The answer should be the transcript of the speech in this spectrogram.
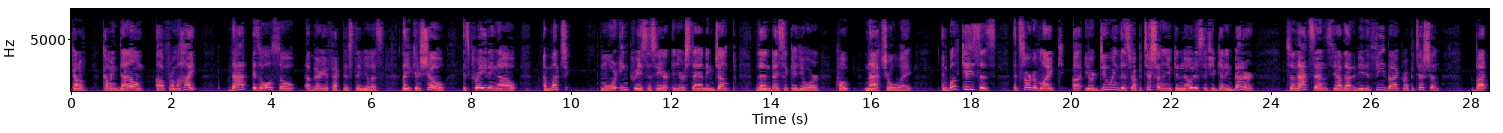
kind of coming down uh, from a height, that is also a very effective stimulus that you can show is creating now a much more increases here in your standing jump than basically your quote natural way. In both cases, it's sort of like uh, you're doing this repetition and you can notice if you're getting better. So in that sense, you have that immediate feedback, repetition. But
